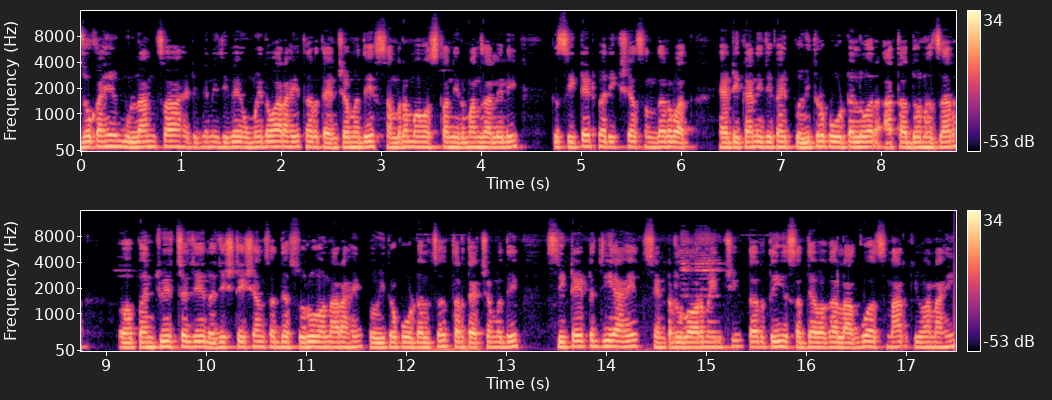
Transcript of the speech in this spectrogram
जो काही मुलांचा या ठिकाणी जे काही उमेदवार आहे तर त्यांच्यामध्ये संभ्रम अवस्था निर्माण झालेली तर सी टेट परीक्षा संदर्भात या ठिकाणी जे काही पवित्र पोर्टलवर आता दोन हजार पंचवीसचं जे रजिस्ट्रेशन सध्या सुरू होणार आहे पवित्र पोर्टलचं तर त्याच्यामध्ये सीटेट जी आहे सेंट्रल गव्हर्नमेंटची तर ती सध्या बघा लागू असणार किंवा नाही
